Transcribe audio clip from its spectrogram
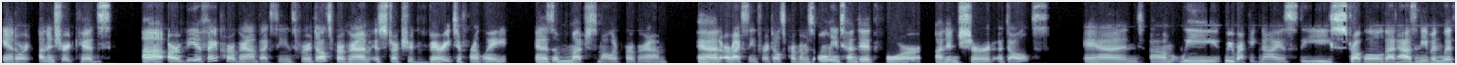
and or uninsured kids. Uh, our VFA program, Vaccines for Adults program, is structured very differently and is a much smaller program. And our Vaccine for Adults program is only intended for uninsured adults and um, we we recognize the struggle that has, and even with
